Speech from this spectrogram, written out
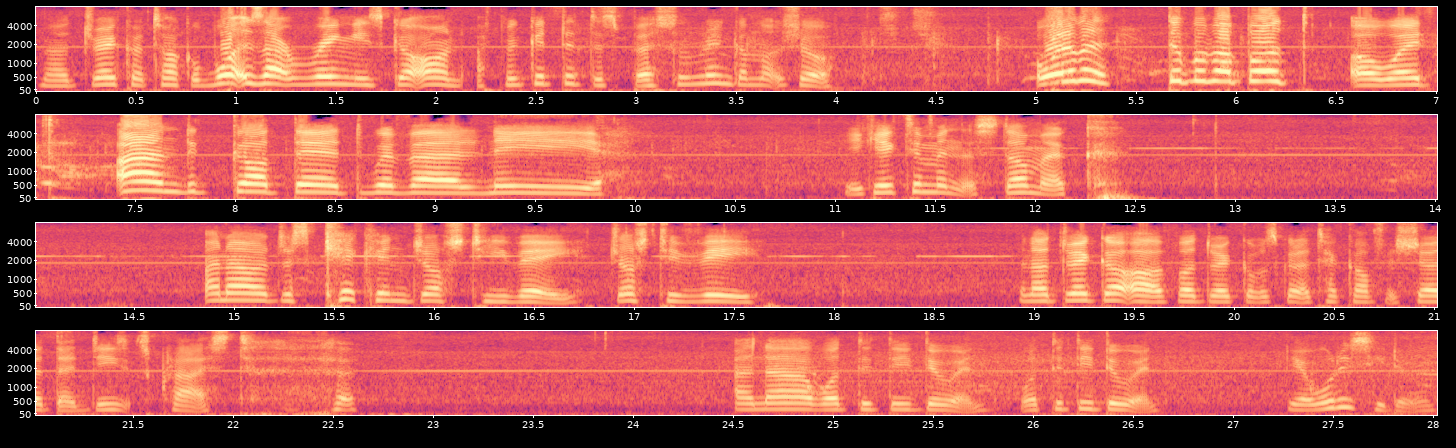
Now Draco Tucker, what is that ring he's got on? I think it did the special ring, I'm not sure. Oh, wait a minute! double my butt. oh wait. And got it with a knee. He kicked him in the stomach. And now just kicking Josh TV. Josh TV and now Draco, oh, I thought Draco was going to take off his shirt then, Jesus Christ. and uh, what did he doing? What did he doing? Yeah, what is he doing?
